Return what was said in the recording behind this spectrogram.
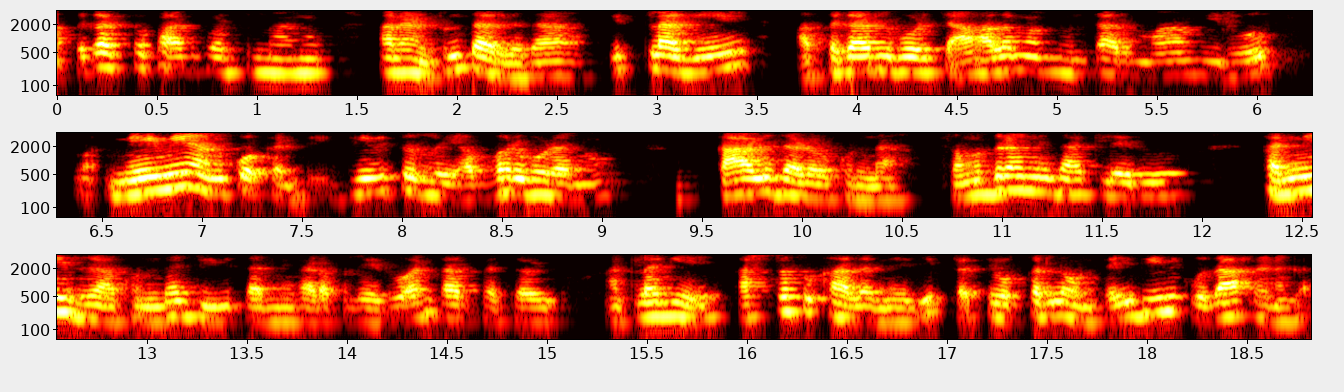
అత్తగారితో బాధపడుతున్నాను అని అంటుంటారు కదా. ఇట్లాగే అత్తగారులు కూడా చాలా మంది ఉంటారమ్మా మీరు. మేమే అనుకోకండి. జీవితంలో ఎవ్వరు కూడాను కాళ్ళు దడవకుండా సముద్రాన్ని దాటలేరు కన్నీరు రాకుండా జీవితాన్ని గడపలేరు అంటారు పెద్దవాళ్ళు అట్లాగే కష్ట సుఖాలు అనేది ప్రతి ఒక్కరిలో ఉంటాయి. దీనికి ఉదాహరణగా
